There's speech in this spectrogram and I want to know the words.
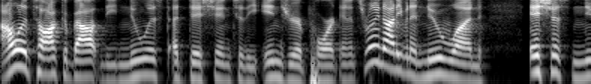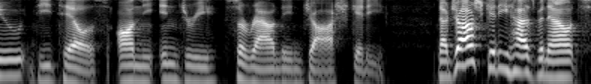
I want to talk about the newest addition to the injury report, and it's really not even a new one. It's just new details on the injury surrounding Josh Giddey. Now, Josh Giddey has been out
